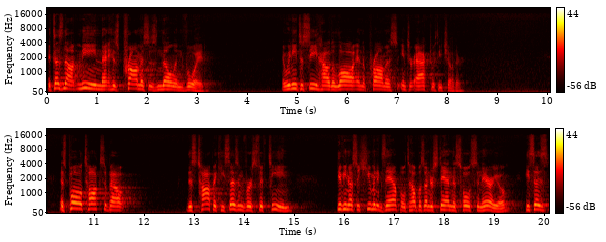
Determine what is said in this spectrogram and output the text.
it does not mean that his promise is null and void. And we need to see how the law and the promise interact with each other. As Paul talks about this topic, he says in verse 15, giving us a human example to help us understand this whole scenario. He says,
